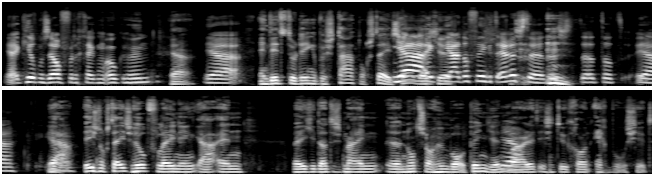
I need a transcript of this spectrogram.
Ja, ik hield mezelf voor de gek, maar ook hun. ja. Ja, En dit soort dingen bestaat nog steeds. ja, hè? Dat ik, je, ja dat vind ik het ergste. Dus dat, dat ja, ja, ja. er is nog steeds hulpverlening. Ja, en weet je, dat is mijn eh, not so humble opinion. Ja. Maar dit is natuurlijk gewoon echt bullshit.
